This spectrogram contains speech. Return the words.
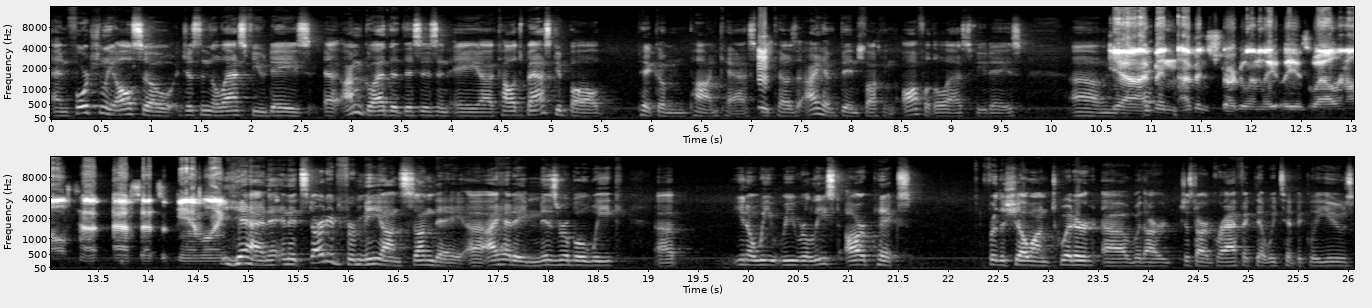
and fortunately also just in the last few days, uh, I'm glad that this isn't a uh, college basketball pick'em podcast because I have been fucking awful the last few days. Um, Yeah, I've been I've been struggling lately as well in all fa- assets of gambling. Yeah, and it, and it started for me on Sunday. Uh, I had a miserable week. Uh, you know, we, we released our picks for the show on Twitter uh, with our just our graphic that we typically use.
